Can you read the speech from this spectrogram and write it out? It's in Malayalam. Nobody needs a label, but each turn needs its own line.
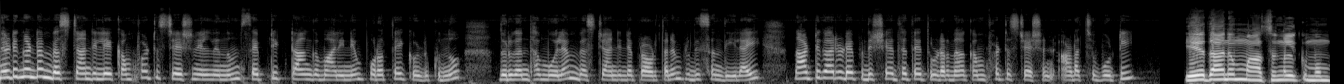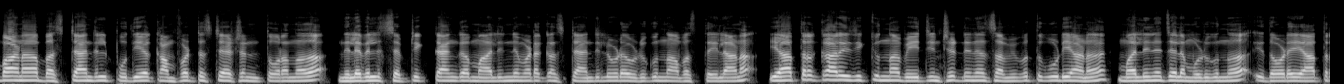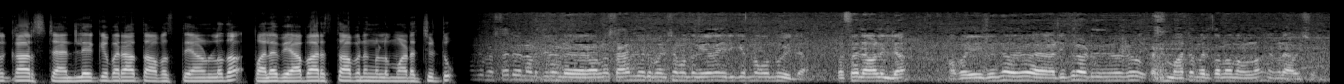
നെടുങ്കണ്ടം ബസ് സ്റ്റാൻഡിലെ കംഫർട്ട് സ്റ്റേഷനിൽ നിന്നും സെപ്റ്റിക് ടാങ്ക് മാലിന്യം പുറത്തേക്കൊഴുക്കുന്നു ദുർഗന്ധം മൂലം ബസ് സ്റ്റാൻഡിന്റെ പ്രവർത്തനം പ്രതിസന്ധിയിലായി. നാട്ടുകാരുടെ പ്രതിഷേധത്തെ തുടർന്ന് കംഫർട്ട് സ്റ്റേഷൻ അടച്ചുപൂട്ടി.
ഏതാനും മാസങ്ങൾക്ക് മുമ്പാണ് ബസ് സ്റ്റാൻഡിൽ പുതിയ കംഫർട്ട് സ്റ്റേഷൻ തുറന്നത്. നിലവിൽ സെപ്റ്റിക് ടാങ്ക് മാലിന്യമടക്കം സ്റ്റാൻഡിലൂടെ ഒഴുകുന്ന അവസ്ഥയിലാണ്. യാത്രക്കാർ ഇരിക്കുന്ന വെയിറ്റിംഗ് ഷെഡിന് സമീപത്തു കൂടിയാണ് മലിനജലം ഒഴുകുന്നത്. ഇതോടെ യാത്രക്കാർ സ്റ്റാൻഡിലേക്ക് വരാത്ത അവസ്ഥയാണുള്ളത്. പല വ്യാപാര സ്ഥാപനങ്ങളും അടച്ചിട്ടു.
ബസ് സ്റ്റാൻഡിൽ ഒരു മനുഷ്യൻ വന്ന് ഇരിക്കുന്ന ഒന്നുമില്ല. ബസ്സിൽ ആളില്ല. അപ്പോൾ ഇതിന് ഒരു അടിയന്തരമായിട്ട് ഇതിനൊരു മാറ്റം വരുത്തണമെന്നുള്ള ഞങ്ങളുടെ ആവശ്യം.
